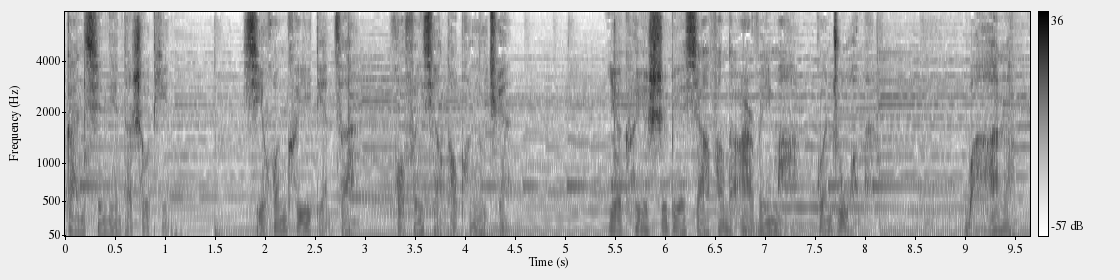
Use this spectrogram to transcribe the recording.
感谢您的收听，喜欢可以点赞或分享到朋友圈，也可以识别下方的二维码关注我们。晚安了。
